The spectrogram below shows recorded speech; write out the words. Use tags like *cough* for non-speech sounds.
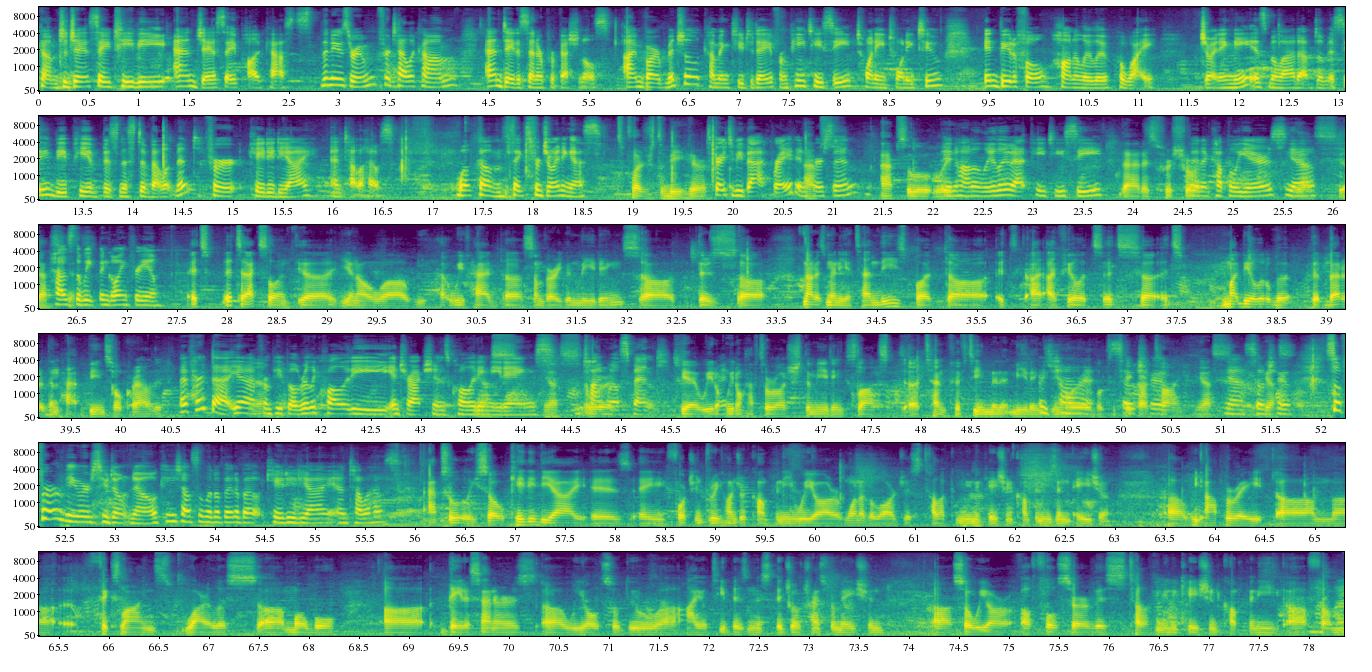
Welcome to JSA TV and JSA Podcasts, the newsroom for telecom and data center professionals. I'm Barb Mitchell, coming to you today from PTC 2022 in beautiful Honolulu, Hawaii. Joining me is Milad Abdelmissi, VP of Business Development for KDDI and Telehouse. Welcome. Thanks for joining us. It's a pleasure to be here. It's great to be back, right, in Abs person? Absolutely. In Honolulu at PTC. That is for sure. Been a couple years, yeah. Yes, yes. How's yes. the week been going for you? It's it's excellent. Uh, you know, uh, we we've had uh, some very good meetings. Uh, there's uh, not as many attendees, but uh, it's I, I, feel it's it's it's might be a little bit bit better than being so crowded. I've heard that, yeah, yeah, from people. Really quality interactions, quality yes. meetings, yes. time well spent. Yeah, we don't right? we don't have to rush the meeting slots. 10, 15 minute meetings. Yeah, you know, we're able to so take true. our time. Yes. Yeah, so yes. true. So for our viewers who don't know, can you tell us a little bit about KDDI and Telehouse? Absolutely. So KDDI is a Fortune 300 company. We are one of the largest telecommunication companies in Asia. Uh, we operate um, uh, fixed lines, wireless, uh, mobile, uh, data centers. Uh, we also do uh, IoT business, digital transformation. so we are a full-service telecommunication company from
